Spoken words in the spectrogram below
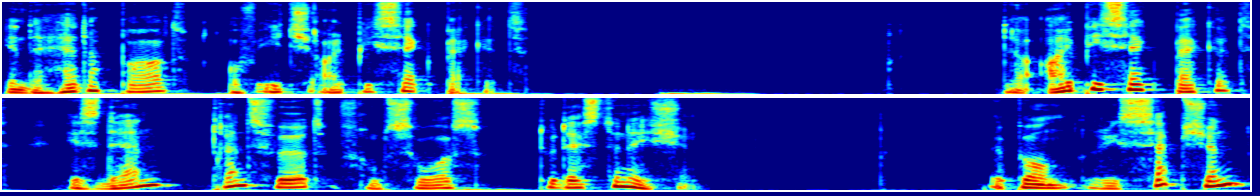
in the header part of each IPsec packet. The IPsec packet is then transferred from source to destination. Upon reception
